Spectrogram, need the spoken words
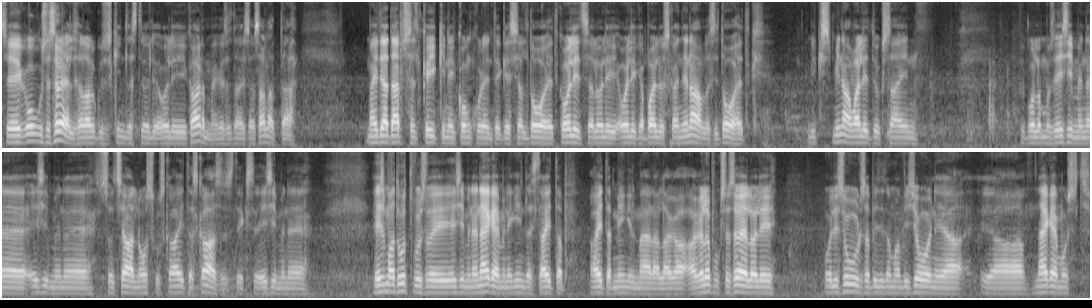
see kogu see sõel seal alguses kindlasti oli, oli karm, ega seda ei saa salata ma ei tea täpselt kõiki neid konkurente, kes seal too hetk olid, seal oli, oli ka palju skandinaavlasi too hetk. miks mina valituks sain, võib-olla mu see esimene, esimene sotsiaalne oskus ka aitas kaasa, sest eks see esimene esmatutvus või esimene nägemine kindlasti aitab, aitab mingil määral, aga, aga lõpuks see sõel oli, oli suur, sa pidid oma visiooni ja, ja nägemust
